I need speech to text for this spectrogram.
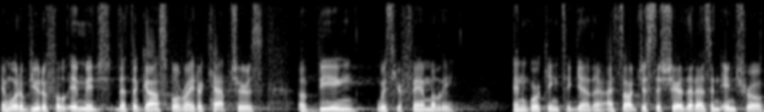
And what a beautiful image that the gospel writer captures of being with your family and working together. I thought just to share that as an intro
